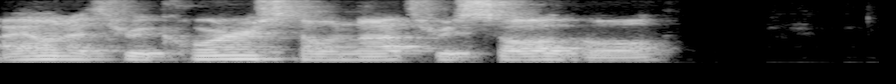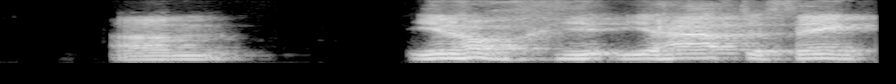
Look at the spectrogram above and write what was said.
I own it through Cornerstone, not through SolGold. Um, you know, you, you have to think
